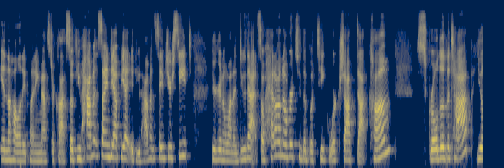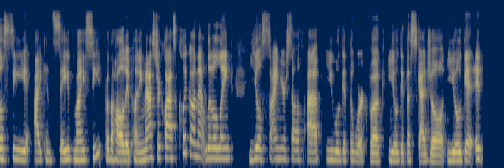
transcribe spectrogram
in the holiday planning masterclass. So if you haven't signed up yet, if you haven't saved your seat, you're going to want to do that. So head on over to the boutiqueworkshop.com Scroll to the top, you'll see I can save my seat for the holiday planning masterclass. Click on that little link. You'll sign yourself up. You will get the workbook. You'll get the schedule. You'll get an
